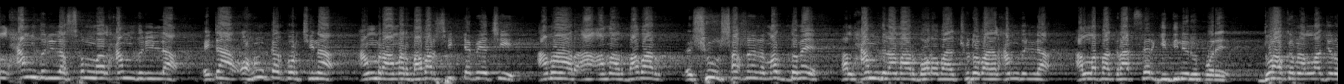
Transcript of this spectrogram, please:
আলহামদুলিল্লাহ, সুম্মা আলহামদুলিল্লাহ, এটা অহংকার করছি না। আমরা আমার বাবার শিক্ষা পেয়েছি, আমার আমার বাবার সুশাসনের মাধ্যমে, আলহামদুলিল্লাহ, আমার বড় ভাই, ছোট ভাই, আলহামদুলিল্লাহ, আল্লাহ পাক রাখছে আর কি দিনের উপরে। দোয়া করেন আল্লাহ যেন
